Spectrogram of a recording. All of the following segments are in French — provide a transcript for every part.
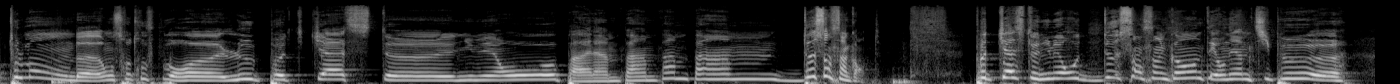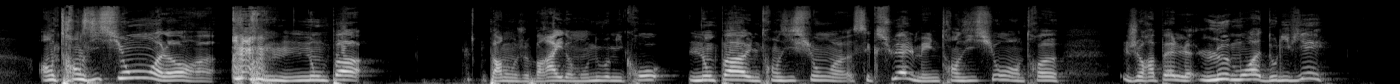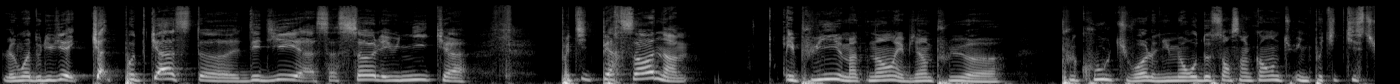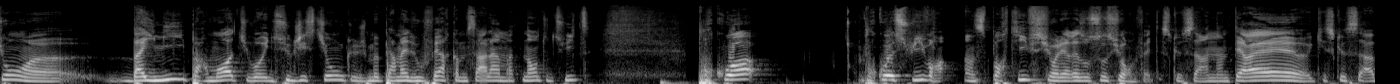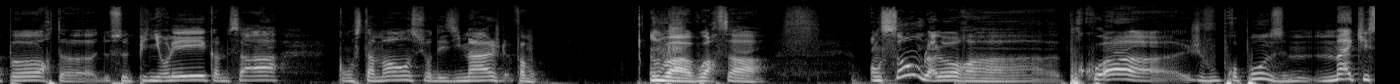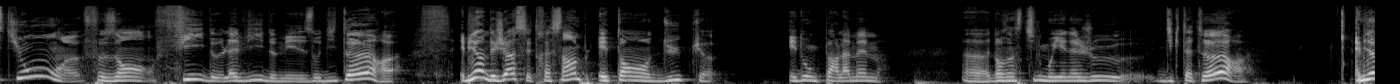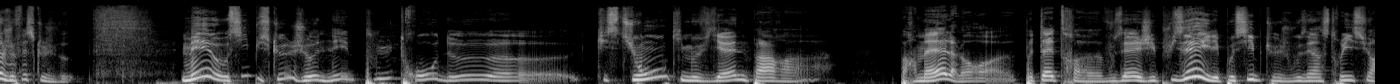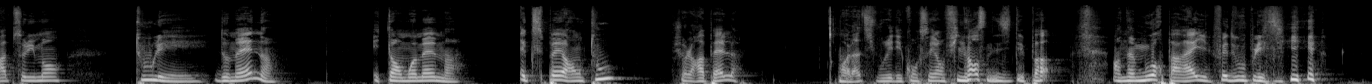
Tout le monde, on se retrouve pour euh, le podcast euh, numéro padam pam pam pam 250. Podcast numéro 250 et on est un petit peu euh, en transition. Alors non pas pardon, je braille dans mon nouveau micro, non pas une transition sexuelle mais une transition entre je rappelle le mois d'Olivier le mois d'Olivier avec quatre podcasts euh, dédiés à sa seule et unique euh, petite personne. Et puis maintenant, eh bien plus euh, cool, tu vois, le numéro 250, une petite question by me par mois, tu vois, une suggestion que je me permets de vous faire comme ça là maintenant tout de suite. Pourquoi pourquoi suivre un sportif sur les réseaux sociaux en fait? Est-ce que ça a un intérêt? Euh, Qu'est-ce que ça apporte euh, de se pignoler comme ça constamment sur des images Enfin bon, on va voir ça ensemble. Alors euh, pourquoi je vous propose ma question faisant fi de l'avis de mes auditeurs Eh bien déjà c'est très simple. Étant duc et donc par là même euh, dans un style moyenâgeux euh, dictateur, eh bien je fais ce que je veux. Mais aussi puisque je n'ai plus trop de euh, questions qui me viennent par, euh, par mail. Alors euh, peut-être euh, vous ai-je épuisé, il est possible que je vous ai instruit sur absolument tous les domaines, étant moi-même expert en tout, je le rappelle. Voilà, si vous voulez des conseils en finance, n'hésitez pas. En amour, pareil, faites-vous plaisir.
